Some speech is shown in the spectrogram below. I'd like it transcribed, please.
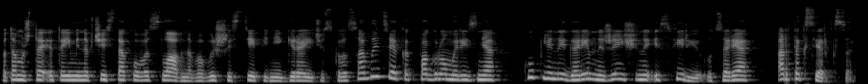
потому что это именно в честь такого славного высшей степени героического события, как погром и резня, купленной гаремной женщины Эсфирью у царя Артаксеркса,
